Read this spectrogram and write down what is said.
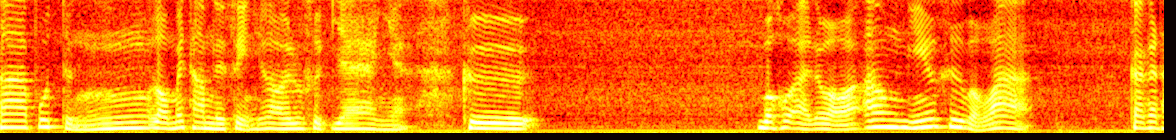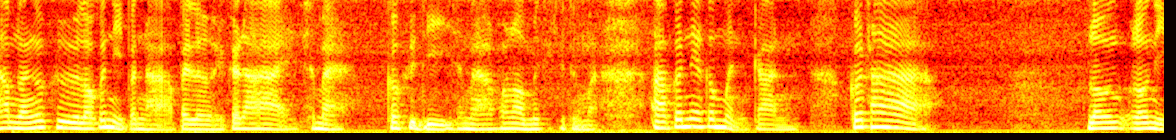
ถ้าพูดถึงเราไม่ทำในสิ่งที่เรารู้สึกแย่เงี้ยคือ บางคนอาจจะบอกว่าเอ้าวงี้ก็คือแบบว่า การกระทำนั้นก็คือเราก็หนีปัญหาไปเลยก็ได้ใช่ไหมก็คือดีใช่ไหมเพราะเราไม่คิดถึงมันอะก็เนี่ยก็เหมือนกัน ก็ถ้าเราเราหนี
